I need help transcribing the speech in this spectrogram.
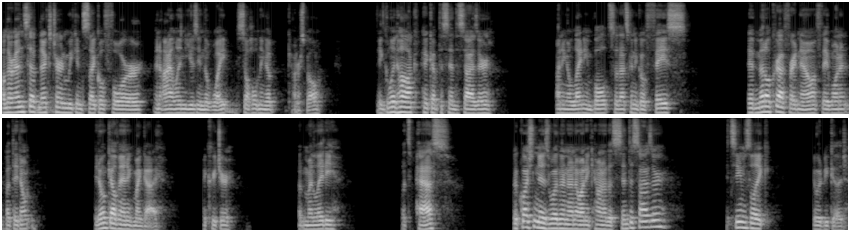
On their end step next turn, we can cycle for an island using the white, still holding up Counterspell. a Glinthawk, pick up the synthesizer, finding a lightning bolt, so that's going to go face. They have Metalcraft right now if they want it, but they don't. They don't galvanic my guy, my creature, but my lady. Let's pass. The question is whether or not I want to counter the synthesizer. It seems like it would be good.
